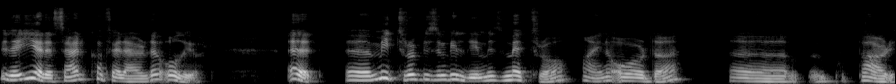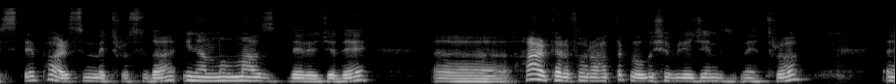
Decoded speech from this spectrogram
Bir de yeresel kafelerde oluyor. Evet, e, metro bizim bildiğimiz metro. Aynı orada. E, Paris'te. Paris'in metrosu da inanılmaz derecede e, her tarafa rahatlıkla ulaşabileceğimiz metro. E,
